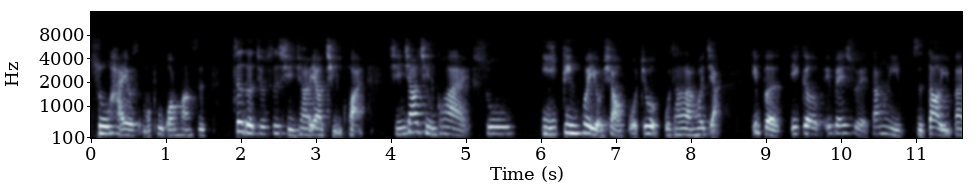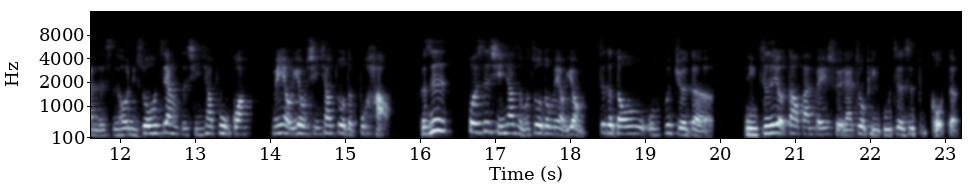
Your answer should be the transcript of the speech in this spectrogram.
书还有什么曝光方式，这个就是行销要勤快，行销勤快，书一定会有效果。就我常常会讲。一本一个一杯水，当你只倒一半的时候，你说这样子行销曝光没有用，行销做的不好，可是或者是行销怎么做都没有用，这个都我不觉得。你只有倒半杯水来做评估，这是不够的。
